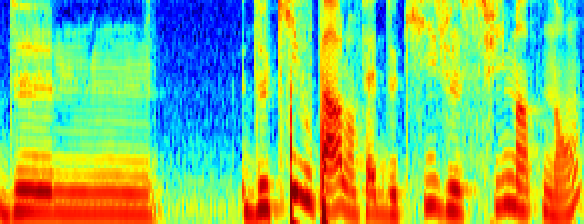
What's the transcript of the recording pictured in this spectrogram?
de, de qui vous parle, en fait, de qui je suis maintenant.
